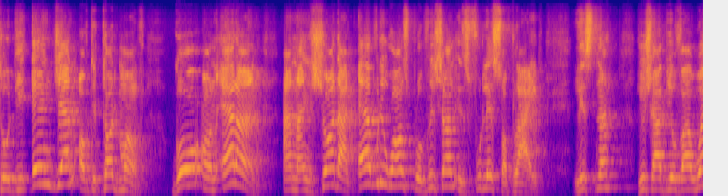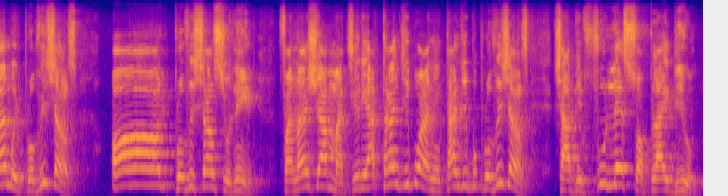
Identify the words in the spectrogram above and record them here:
to the angel of the third month go on errand and ensure that everyone's provision is fully supplied. Listener, you shall be overwhelmed with provisions, all provisions you need financial, material, tangible, and intangible provisions shall be fully supplied you.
